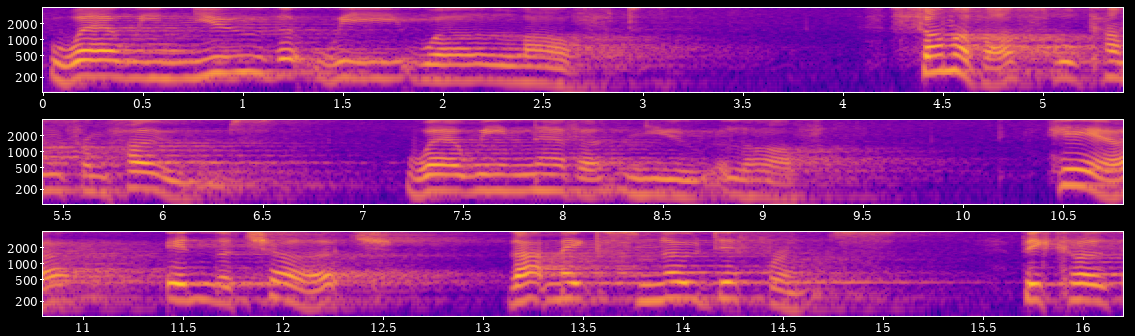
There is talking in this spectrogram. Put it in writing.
where we knew that we were loved. Some of us will come from homes where we never knew love. Here in the church, that makes no difference because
